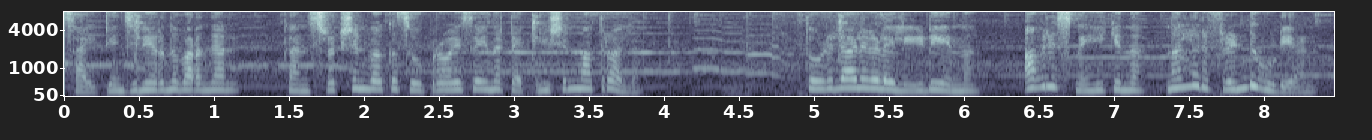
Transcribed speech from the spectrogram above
സൈറ്റ് എഞ്ചിനീയർ എന്ന് പറഞ്ഞാൽ കൺസ്ട്രക്ഷൻ വർക്ക് സൂപ്പർവൈസ് ചെയ്യുന്ന ടെക്നീഷ്യൻ മാത്രമല്ല. തൊഴിലാളികളെ ലീഡ് ചെയ്യുന്ന അവരെ സ്നേഹിക്കുന്ന നല്ലൊരു ഫ്രണ്ട് കൂടിയാണ്.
